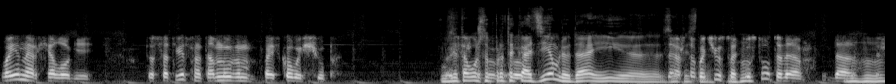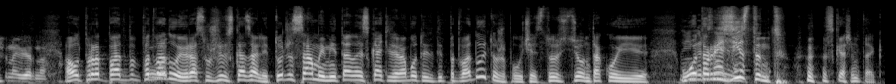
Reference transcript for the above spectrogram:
военной археологией, то, соответственно, там нужен поисковый щуп. Для есть, того, чтобы чтобы- протыкать землю, да, и... э, Да, чтобы чувствовать мгм. пустоты, да, да, Мгм. совершенно верно. А вот про- под, под водой, раз уже сказали, тот же самый металлоискатель работает и под водой тоже, получается? То есть он такой э, water Универсальный. resistant, скажем так.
